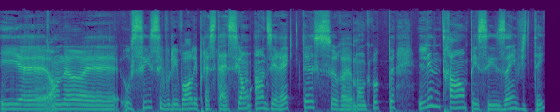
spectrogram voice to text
Et euh, on a euh, aussi, si vous voulez voir les prestations en direct sur mon groupe L'Intramp et ses invités,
